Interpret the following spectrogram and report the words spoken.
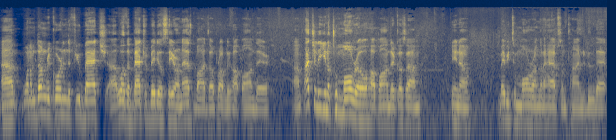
um, when I'm done recording the few batch, uh, well, the batch of videos here on SBODs, I'll probably hop on there. Um, actually, you know, tomorrow I'll hop on there because, um, you know, maybe tomorrow I'm gonna have some time to do that.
